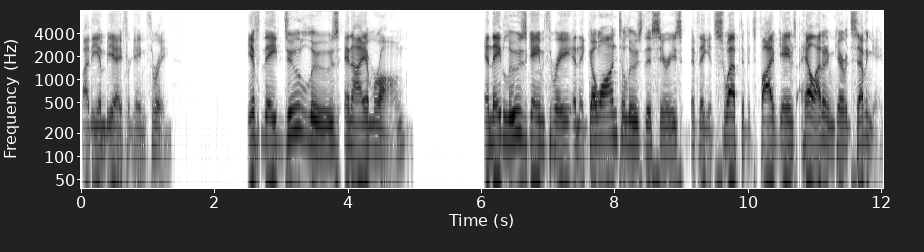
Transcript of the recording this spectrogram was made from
by the NBA for Game Three. If they do lose, and I am wrong, and they lose Game Three, and they go on to lose this series, if they get swept, if it's five games, hell, I don't even care if it's seven games.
